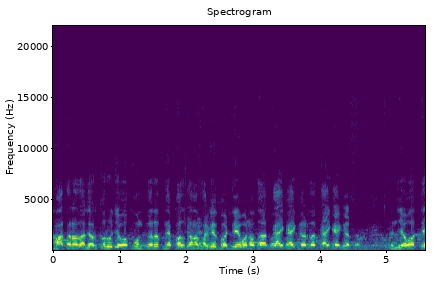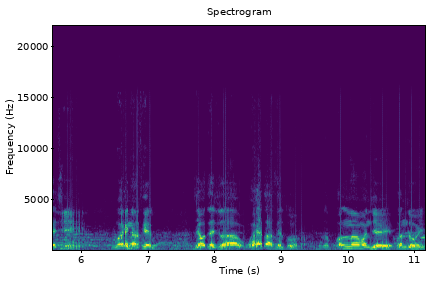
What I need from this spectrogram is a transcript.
म्हातारा झाल्यावर करू जेव्हा फोन करत नाही पलताना सगळेच बड्डे बनवतात काय काय करतात काय काय करतात. पण जेव्हा त्याची वय नसेल जेव्हा त्याच्या वयात असेल तो त्याचं पळणं म्हणजे बंद होईल.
